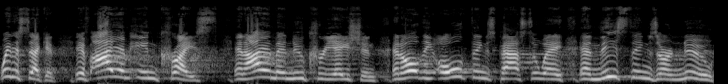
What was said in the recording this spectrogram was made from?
wait a second, if I am in Christ and I am a new creation and all the old things passed away and these things are new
